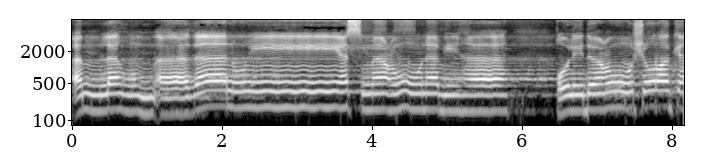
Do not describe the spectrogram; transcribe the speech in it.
أم لهم آذان يسمعون بها قل ادعوا شركاءكم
